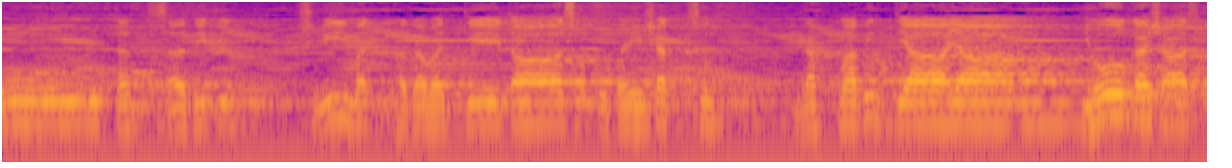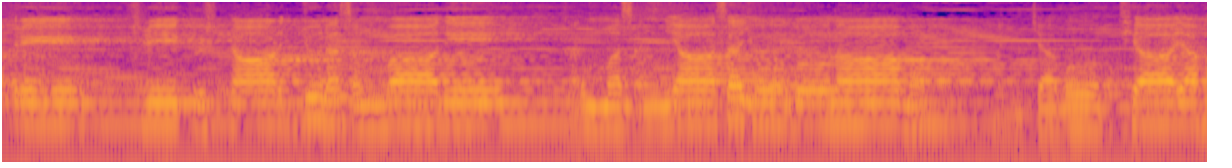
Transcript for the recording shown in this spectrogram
ॐ तत्सदिति श्रीमद्भगवद्गीतासु उपनिषत्सु ब्रह्मविद्यायां योगशास्त्रे श्रीकृष्णार्जुनसंवादे कर्मसन्न्यासयोगो नाम पञ्चमोऽध्यायः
